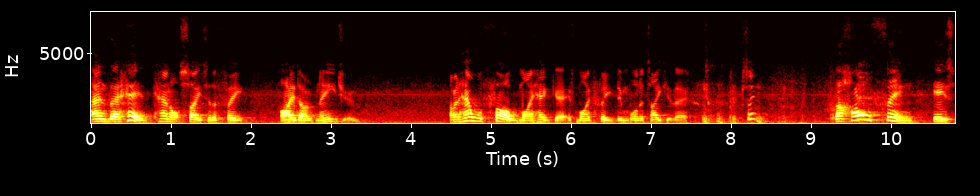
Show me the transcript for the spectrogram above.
And the head cannot say to the feet, I don't need you. I mean, how far would my head get if my feet didn't want to take it there? See? The whole thing is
